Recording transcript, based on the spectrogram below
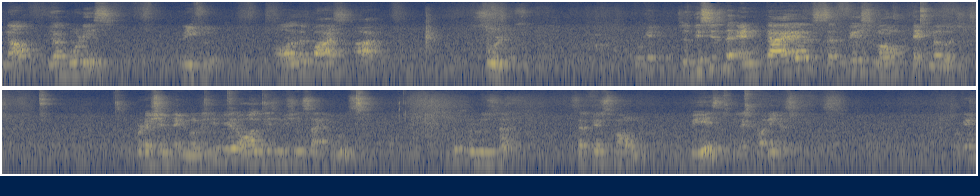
now your board is reflow. All the parts are soldered. Okay, so this is the entire surface mount technology, production technology, where all these machines are used to produce the surface mount based electronic assemblies. Okay,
